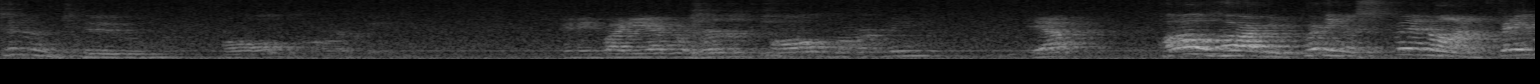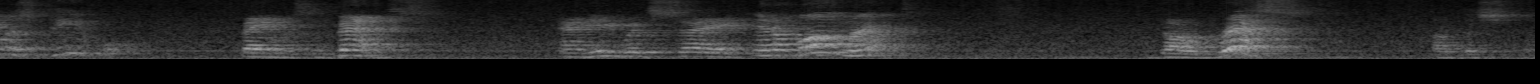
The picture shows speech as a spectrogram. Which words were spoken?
tuned to Paul Harvey. Anybody ever heard of Paul Harvey? Yep. Paul Harvey putting a spin on famous people, famous events. And he would say, in a moment, the rest of the story.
